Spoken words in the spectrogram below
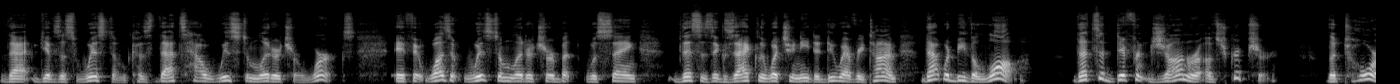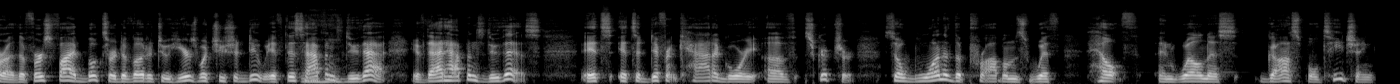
that gives us wisdom because that's how wisdom literature works. If it wasn't wisdom literature but was saying this is exactly what you need to do every time, that would be the law. That's a different genre of scripture. The Torah, the first five books are devoted to here's what you should do. If this happens, mm-hmm. do that. If that happens, do this. It's it's a different category of scripture. So one of the problems with health and wellness gospel teaching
